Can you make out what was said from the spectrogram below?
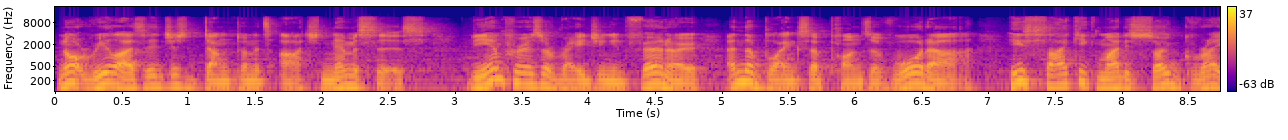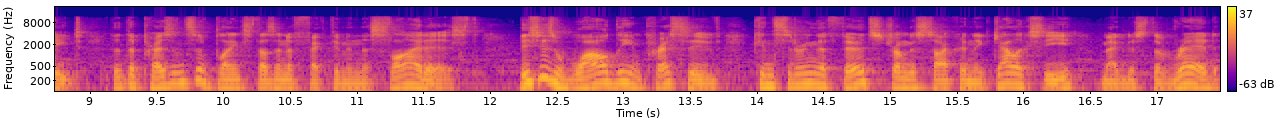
not realize it just dunked on its arch nemesis. The Emperor is a raging inferno, and the blanks are ponds of water. His psychic might is so great that the presence of blanks doesn't affect him in the slightest. This is wildly impressive considering the third strongest Psyker in the galaxy, Magnus the Red,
